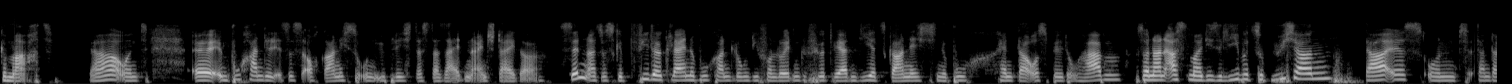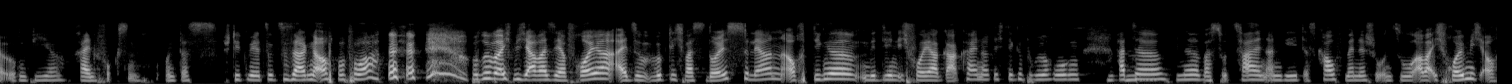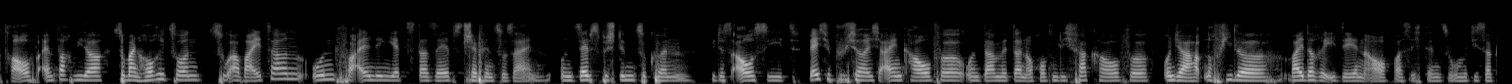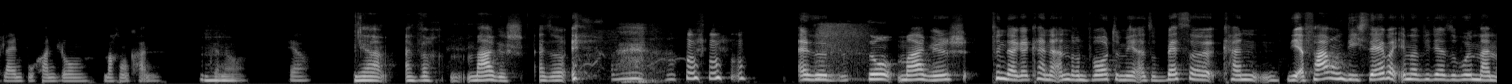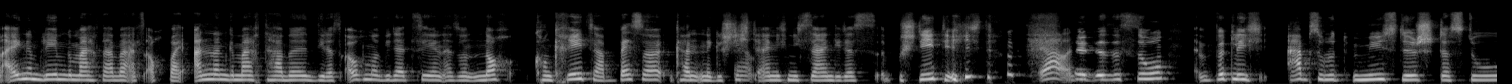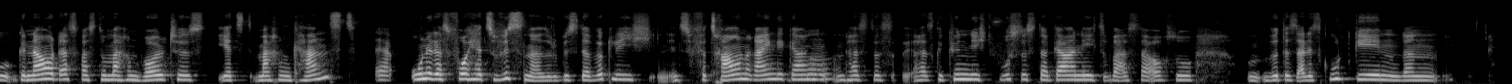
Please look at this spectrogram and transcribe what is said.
gemacht? Ja, und äh, im Buchhandel ist es auch gar nicht so unüblich, dass da Seiteneinsteiger sind. Also es gibt viele kleine Buchhandlungen, die von Leuten geführt werden, die jetzt gar nicht eine Buchhändlerausbildung haben, sondern erstmal diese Liebe zu Büchern da ist und dann da irgendwie reinfuchsen. Und das steht mir jetzt sozusagen auch bevor, worüber ich mich aber sehr freue. Also wirklich was Neues zu lernen, auch Dinge, mit denen ich vorher gar keine richtige Berührung hatte, mhm. ne, was so Zahlen angeht, das Kaufmännische und so. Aber ich freue mich auch drauf, einfach wieder wieder so meinen Horizont zu erweitern und vor allen Dingen jetzt da selbst Chefin zu sein und selbst bestimmen zu können, wie das aussieht, welche Bücher ich einkaufe und damit dann auch hoffentlich verkaufe. Und ja, habe noch viele weitere Ideen auch, was ich denn so mit dieser kleinen Buchhandlung machen kann. Mhm. Genau. Ja. Ja, einfach magisch. Also, also so magisch finde da gar keine anderen Worte mehr. Also besser kann die Erfahrung, die ich selber immer wieder sowohl in meinem eigenen Leben gemacht habe, als auch bei anderen gemacht habe, die das auch immer wieder erzählen. Also noch konkreter, besser kann eine Geschichte ja. eigentlich nicht sein, die das bestätigt. Ja. Und das ist so wirklich absolut mystisch, dass du genau das, was du machen wolltest, jetzt machen kannst ja. ohne das vorher zu wissen. Also du bist da wirklich ins Vertrauen reingegangen mhm. und hast das, hast gekündigt, wusstest da gar nichts, warst da auch so, wird das alles gut gehen? Und dann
